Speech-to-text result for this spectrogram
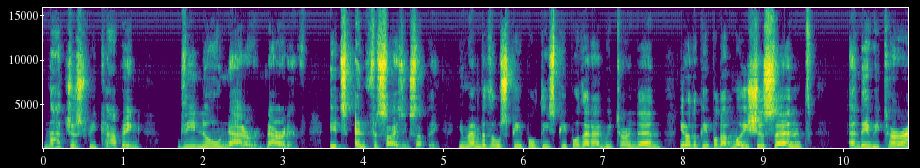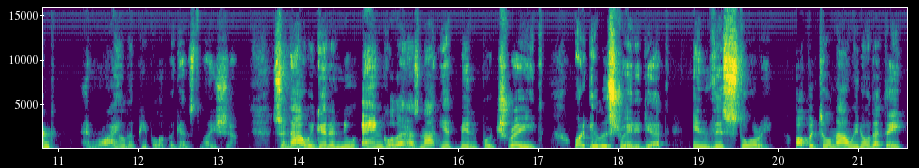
Not just recapping the known narrative. It's emphasizing something. You remember those people, these people that had returned then? You know, the people that Moshe sent? And they returned and riled the people up against Moshe. So now we get a new angle that has not yet been portrayed or illustrated yet in this story. Up until now, we know that they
